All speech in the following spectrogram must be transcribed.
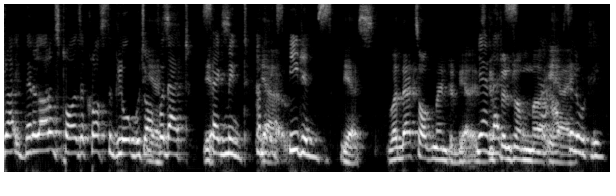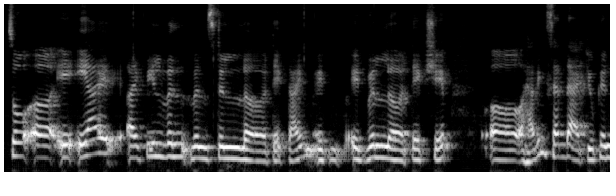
right. There are a lot of stores across the globe which offer that Yes. segment and Yeah. that experience. Yes, but that's augmented reality. It's Yeah, different from uh, yeah, AI. absolutely. So uh, AI, I feel will will still uh, take time. It it will uh, take shape. Uh, having said that, you can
